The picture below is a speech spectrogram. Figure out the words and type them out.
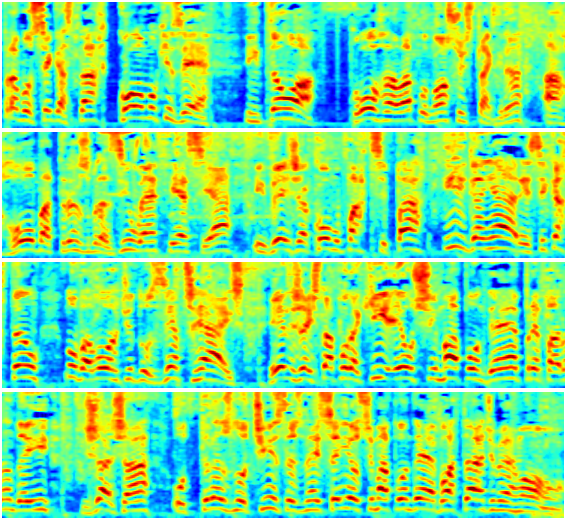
para você gastar como quiser. Então, ó, corra lá pro nosso Instagram, arroba TransbrasilFSA e veja como participar e ganhar esse cartão no valor de 200 reais. Ele já está por aqui, Elcimar Pondé, preparando aí já já o Transnotícias, não é isso aí, Elcimar Pondé? Boa tarde, meu irmão.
